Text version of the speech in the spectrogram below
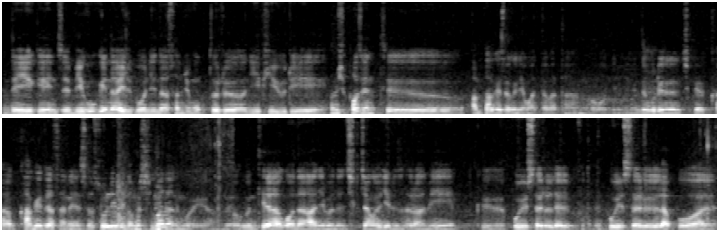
근데 이게 이제 미국이나 일본이나 선진국들은 이 비율이 30% 안팎에서 그냥 왔다 갔다 하는 거거든요. 근데 우리는 가, 가계 자산에서 쏠림이 너무 심하다는 거예요. 네. 은퇴하거나 아니면 직장을 잃은 사람이 그 보유세를 낼 보유세를 납부할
